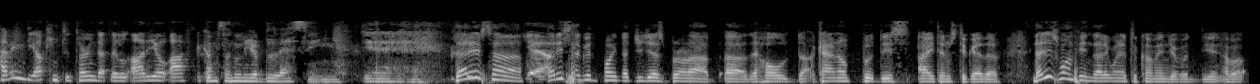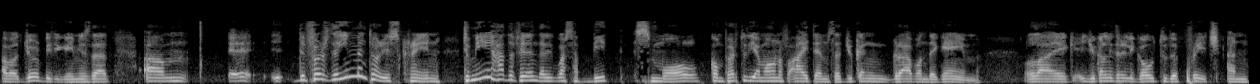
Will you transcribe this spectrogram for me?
having the option to turn that little audio off becomes suddenly a blessing. Yeah. That is a Yeah. that is a good point that you just brought up. Uh, the whole d- kind of put these items together. That is one thing that I wanted to comment about the, about, about your video game is that um, eh, the first the inventory screen to me I had the feeling that it was a bit small compared to the amount of items that you can grab on the game. Like you can literally go to the fridge and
